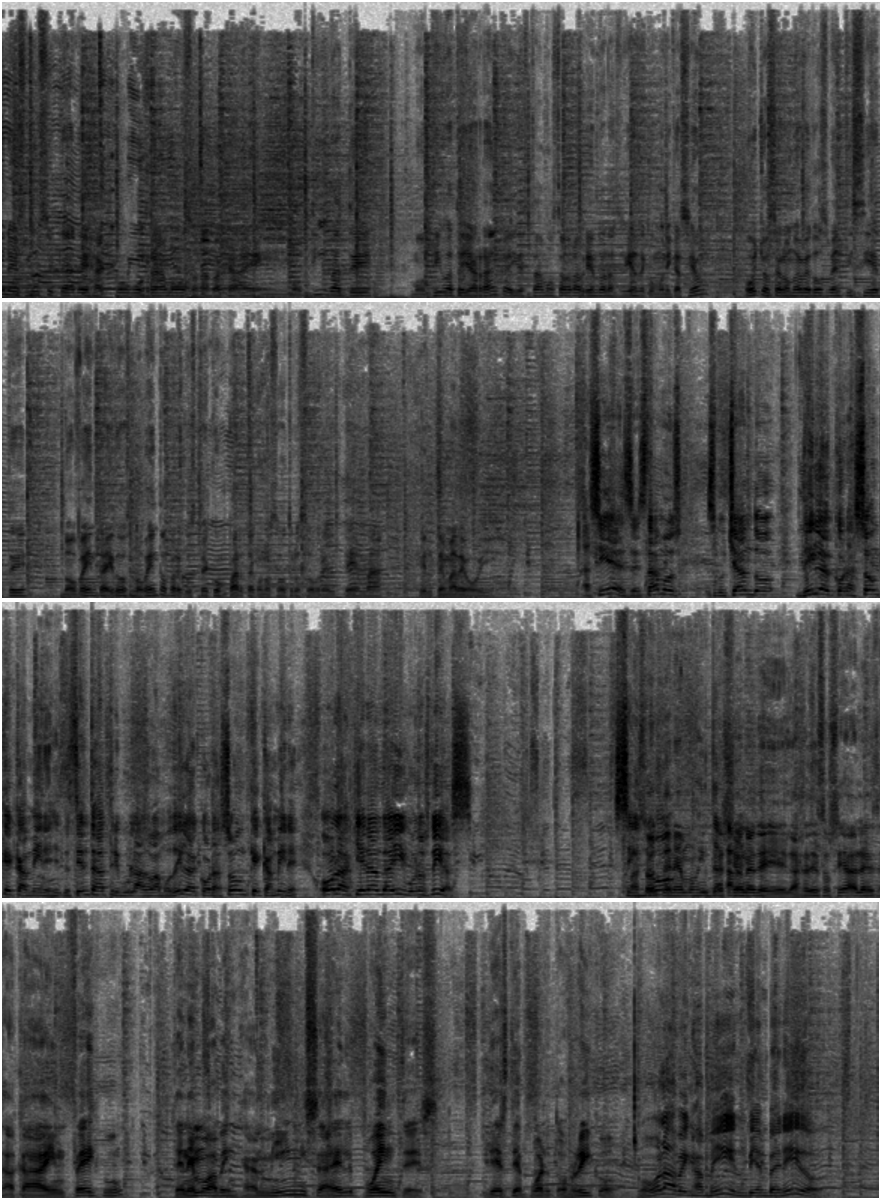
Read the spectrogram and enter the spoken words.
Camines música de Jacobo Ramos sonando acá en Motívate, Motívate y arranca y estamos ahora abriendo las vías de comunicación 809-227-9290 para que usted comparta con nosotros sobre el tema, el tema de hoy. Así es, estamos escuchando Dile al corazón que camine. Si te sientes atribulado, vamos, dile al corazón que camine. Hola, ¿quién anda ahí? Buenos días. Si Pastor, no, tenemos impresiones de las redes sociales acá en Facebook. Tenemos a Benjamín Misael Puentes desde Puerto Rico. Hola, Benjamín, bienvenido.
